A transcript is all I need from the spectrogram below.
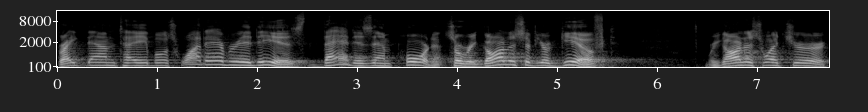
break down tables, whatever it is, that is important. So, regardless of your gift, regardless what your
